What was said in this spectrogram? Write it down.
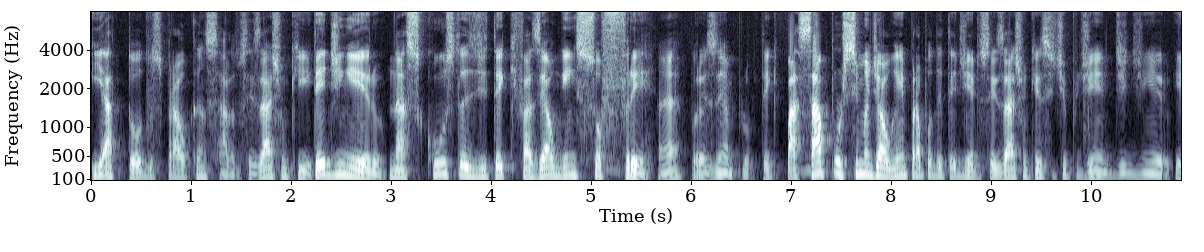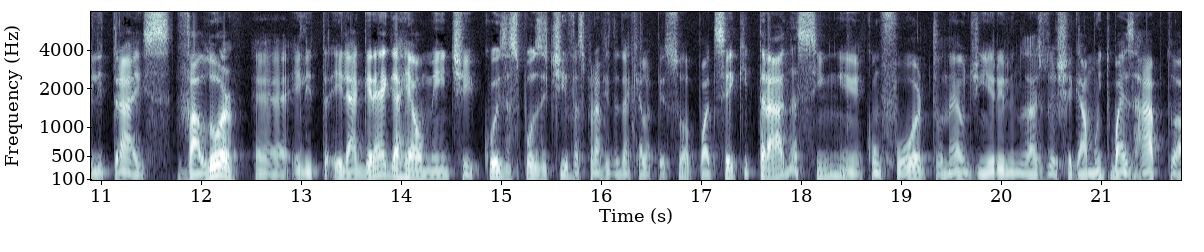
e a todos para alcançá-las. Vocês acham que ter dinheiro nas custas de ter que fazer alguém sofrer, né? Por exemplo, ter que passar por cima de alguém para poder ter dinheiro. Vocês acham que esse tipo de, de dinheiro ele traz valor? É, ele, ele agrega realmente coisas positivas para a vida daquela pessoa? Pode ser que traga sim conforto, né? O dinheiro ele nos ajuda a chegar muito mais rápido a,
